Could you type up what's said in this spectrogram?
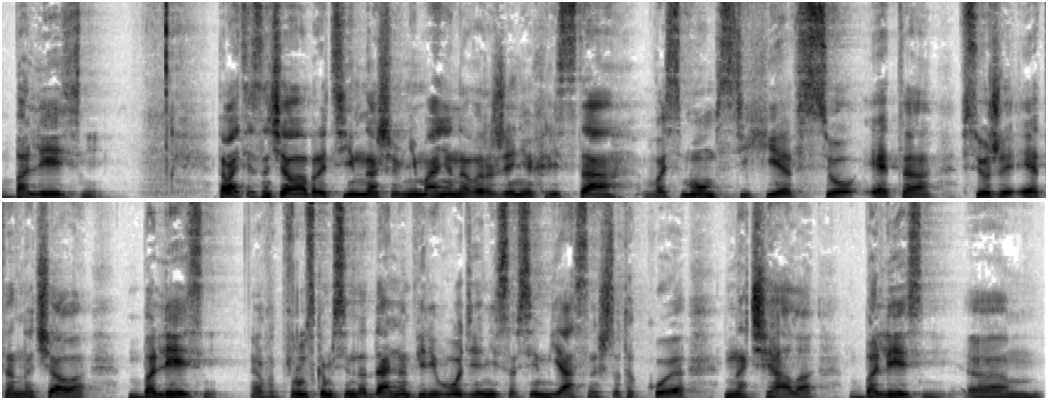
болезней. Давайте сначала обратим наше внимание на выражение Христа в восьмом стихе. Все это, все же это начало болезней. Вот в русском синодальном переводе не совсем ясно, что такое начало болезней эм,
